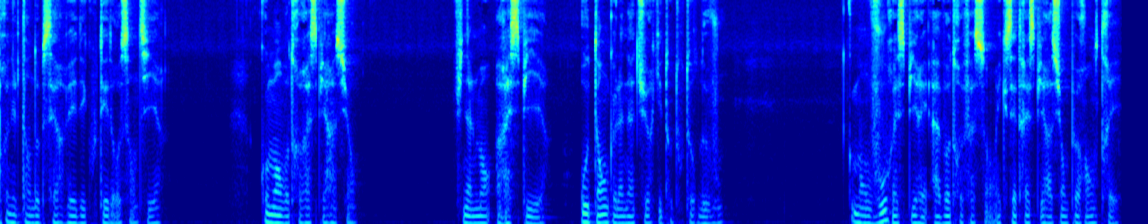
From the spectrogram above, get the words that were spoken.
Prenez le temps d'observer, d'écouter, de ressentir comment votre respiration? Finalement respire autant que la nature qui est tout autour de vous. Comment vous respirez à votre façon et que cette respiration peut rentrer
